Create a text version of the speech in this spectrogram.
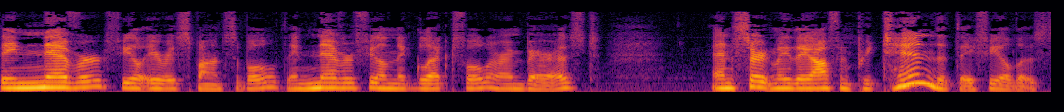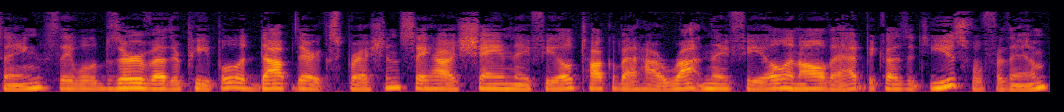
They never feel irresponsible. They never feel neglectful or embarrassed. And certainly they often pretend that they feel those things. They will observe other people, adopt their expressions, say how ashamed they feel, talk about how rotten they feel, and all that because it's useful for them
